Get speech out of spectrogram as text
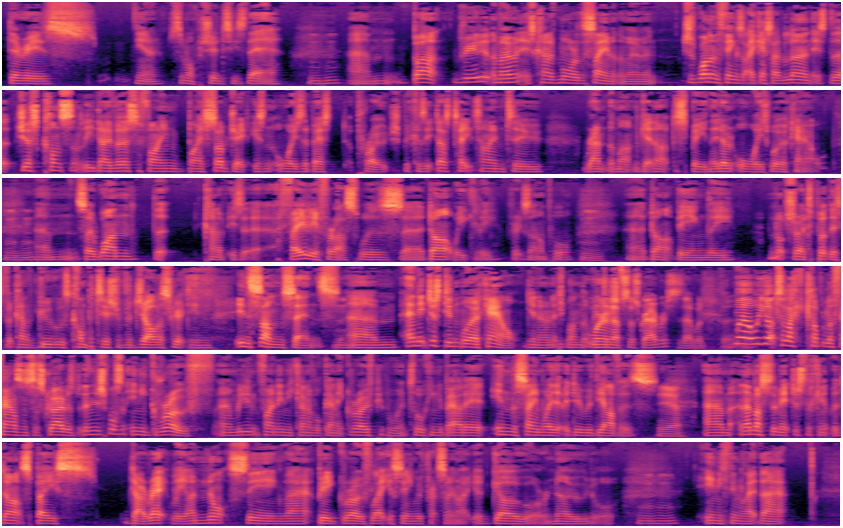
there is you know some opportunities there. Mm-hmm. Um, but really, at the moment, it's kind of more of the same at the moment. Just one of the things I guess I've learned is that just constantly diversifying by subject isn't always the best approach because it does take time to ramp them up and get them up to speed. And they don't always work out. Mm-hmm. Um, so one that kind of is a failure for us was uh, Dart Weekly, for example. Mm. Uh, Dart being the I'm not sure how to put this, but kind of Google's competition for JavaScript in in some sense. Mhm. Um, and it just didn't work out, you know. And it's one that Weren't just- enough subscribers? Is that what? The... well, we got to like a couple of thousand subscribers, but then there just wasn't any growth, and we didn't find any kind of organic growth. People weren't talking about it in the same way that we do with the others. yeah. Um, and I must admit, just looking at the Dart space directly, I'm not seeing that big growth like you're seeing with perhaps something like a Go or a Node or Mm-hmm. anything like that.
